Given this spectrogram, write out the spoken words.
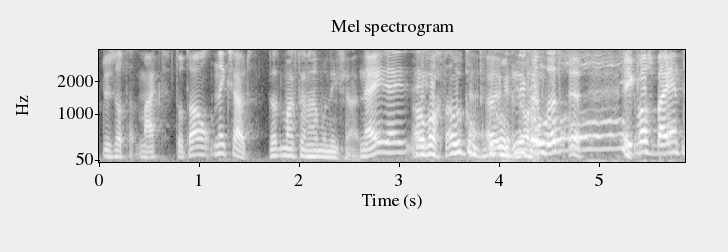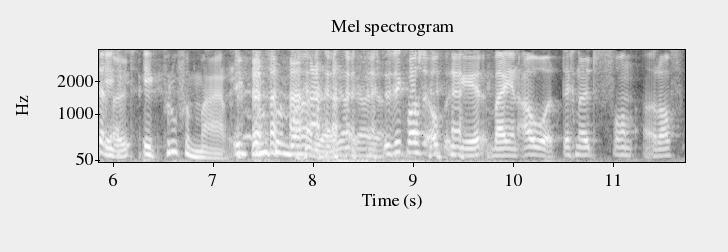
Dus dat maakt totaal niks uit. Dat maakt dan helemaal niks uit. Nee, nee. nee. Oh, wacht. Oh, komt het. Eh, komt nu het. komt het. Oh, Ik was bij een techneut. Ik, ik proef hem maar. ik proef hem maar. Ja, ja, ja, ja. Dus ik was ook een keer bij een oude techneut van Raf.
